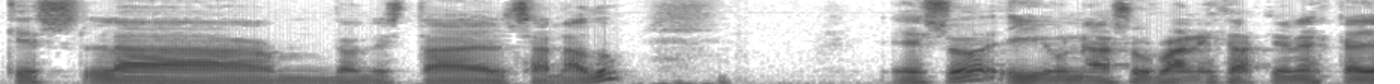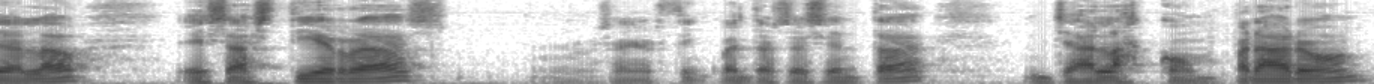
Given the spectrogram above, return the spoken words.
que es la donde está el Sanadú. Eso, y unas urbanizaciones que hay al lado, esas tierras, en los años 50-60, ya las compraron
